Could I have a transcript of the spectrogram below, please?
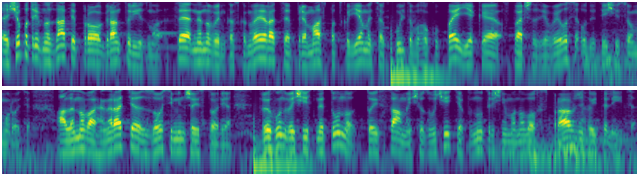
Е, Що потрібно знати про Gran Turismo? Це не новинка з конвейера, це пряма спадкоємиця культового купе, яке вперше з'явилося у 2007 році. Але нова генерація зовсім інша історія. Двигун V6 Netuno той самий, що звучить як внутрішній монолог справжнього італійця.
